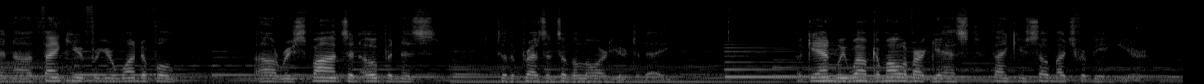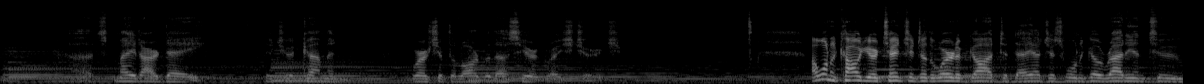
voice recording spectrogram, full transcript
And uh, thank you for your wonderful uh, response and openness to the presence of the Lord here today. Again, we welcome all of our guests. Thank you so much for being here. Uh, it's made our day that you would come and worship the Lord with us here at Grace Church. I want to call your attention to the Word of God today. I just want to go right into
